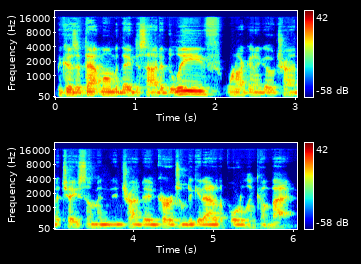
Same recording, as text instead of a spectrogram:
because at that moment they've decided to leave. We're not going to go trying to chase them and, and trying to encourage them to get out of the portal and come back.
